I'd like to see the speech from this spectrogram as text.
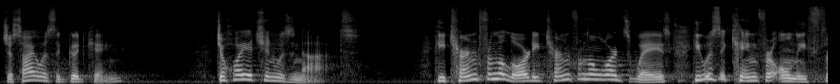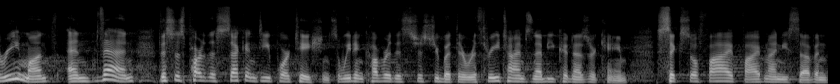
Josiah was the good king. Jehoiachin was not. He turned from the Lord, he turned from the Lord's ways. He was a king for only three months, and then this is part of the second deportation. So we didn't cover this history, but there were three times Nebuchadnezzar came 605, 597,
